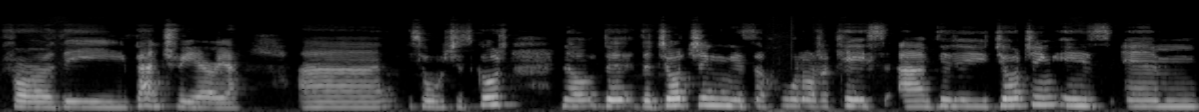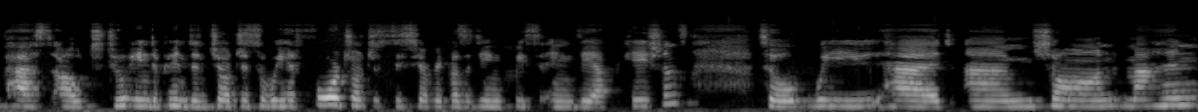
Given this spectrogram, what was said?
for the Bantry area. Uh, so which is good. Now the the judging is a whole other case. Um, the judging is um, passed out to independent judges. So we had four judges this year because of the increase in the applications. So we had um, Sean Mahon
